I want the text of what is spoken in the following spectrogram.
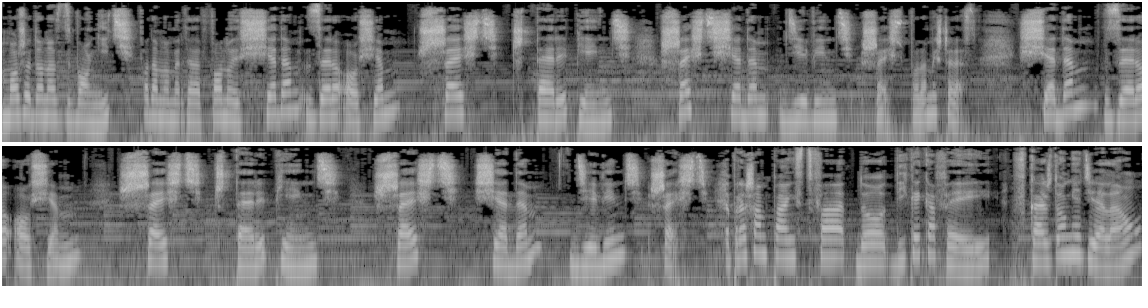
może do nas dzwonić. Podam numer telefonu, jest 708 645 6796. Podam jeszcze raz. 708 645 6796. Zapraszam Państwa do DK Cafe w każdą niedzielę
